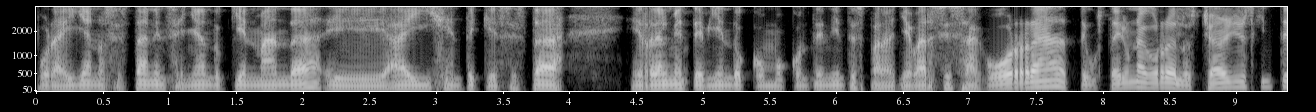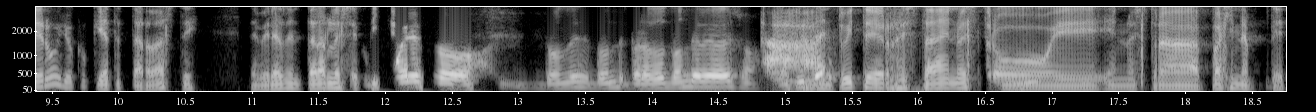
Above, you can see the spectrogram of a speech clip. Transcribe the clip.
por ahí ya nos están enseñando quién manda. Eh, hay gente que se está realmente viendo como contendientes para llevarse esa gorra. ¿Te gustaría una gorra de los Chargers, Quintero? Yo creo que ya te tardaste. Deberías entrarle ese pique. ¿Dónde, dónde, pero ¿dónde veo eso? Ah, ¿En Twitter? está en nuestro, eh, en nuestra página, de,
